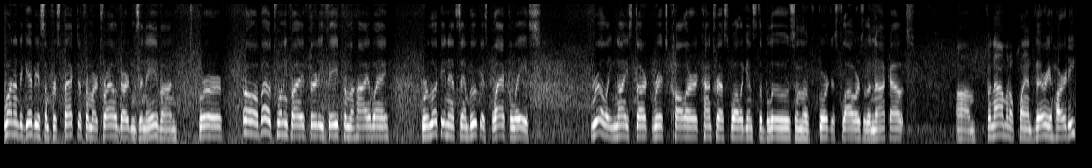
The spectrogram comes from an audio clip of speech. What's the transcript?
wanted to give you some perspective from our trial gardens in Avon. We're oh about 25 30 feet from the highway. We're looking at Sambucus Black Lace. Really nice dark rich color, contrasts well against the blues and the gorgeous flowers of the knockouts. Um, phenomenal plant, very hardy.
